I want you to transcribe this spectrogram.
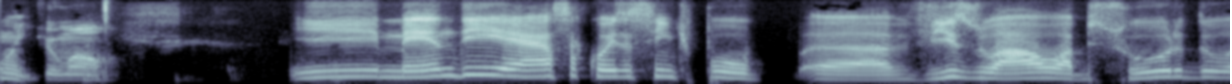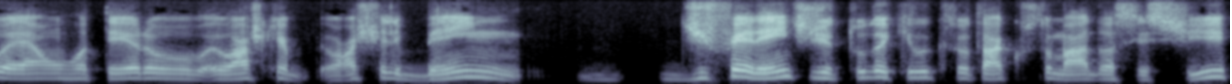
ruim. Filmão. E Mandy é essa coisa assim, tipo, ah, visual absurdo, é um roteiro, eu acho que é- eu acho ele bem diferente de tudo aquilo que tu tá acostumado a assistir,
